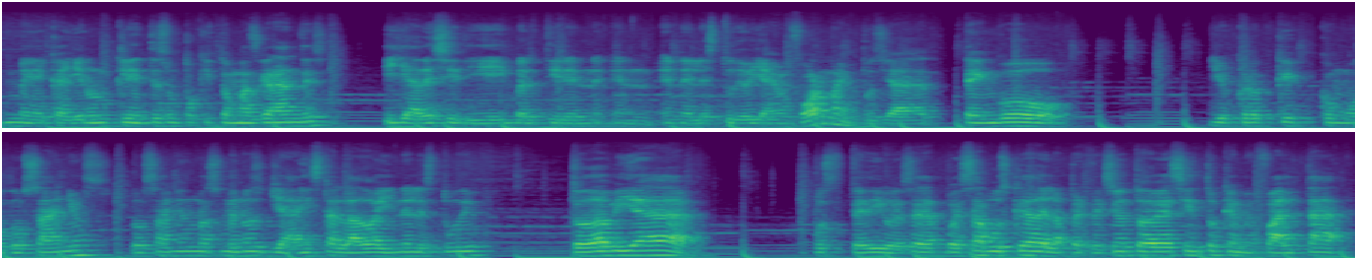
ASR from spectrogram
me cayeron clientes un poquito más grandes y ya decidí invertir en, en- en el estudio ya en forma y pues ya tengo, yo creo que como dos años, dos años más o menos ya instalado ahí en el estudio. Todavía, pues te digo, esa, pues, esa búsqueda de la perfección todavía siento que me falta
